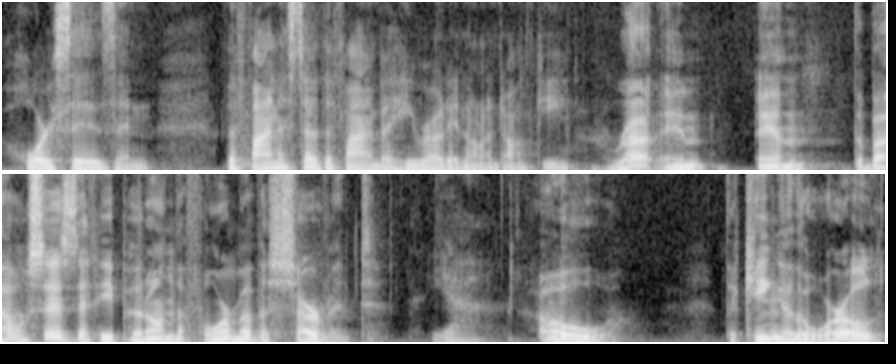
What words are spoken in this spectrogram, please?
horses and the finest of the fine, but he rode in on a donkey. Right. And and the Bible says that he put on the form of a servant. Yeah. Oh, the king of the world?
